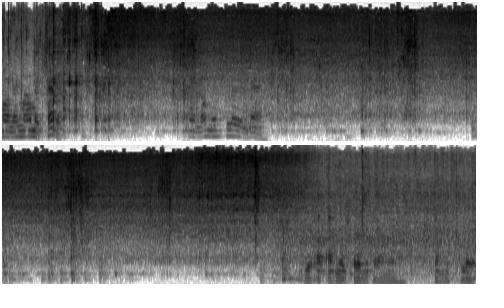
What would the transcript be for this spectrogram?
มองได้มองไม่ชัดน้องเม้นเพลินนะเดี๋ยวเอาอันนี้เติมกันนะตั้งเพลิน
